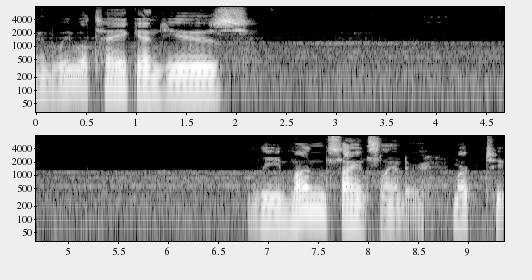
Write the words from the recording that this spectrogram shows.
And we will take and use the Mun Science Lander Mark II.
